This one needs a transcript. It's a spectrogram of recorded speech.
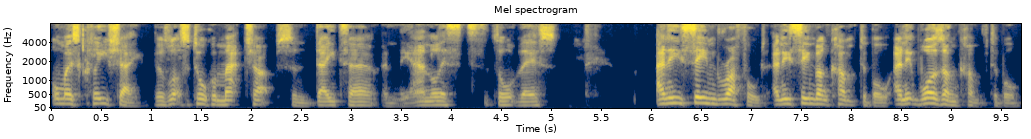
almost cliche. There was lots of talk of matchups and data, and the analysts thought this. And he seemed ruffled and he seemed uncomfortable, and it was uncomfortable.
